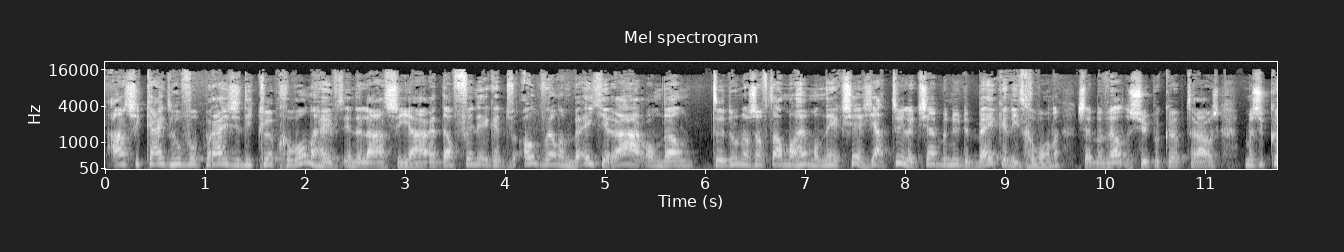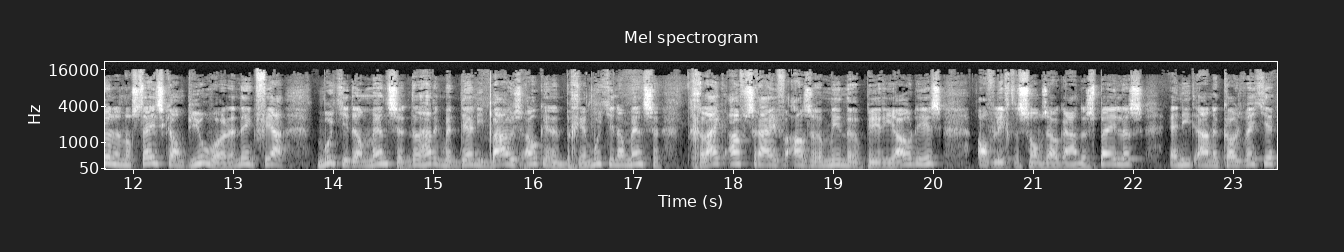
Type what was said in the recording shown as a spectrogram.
als je kijkt hoeveel prijzen die club gewonnen heeft in de laatste jaren, dan vind ik het ook wel een beetje raar om dan te doen alsof het allemaal helemaal niks is. Ja, tuurlijk, ze hebben nu de beker niet gewonnen. Ze hebben wel de Supercup trouwens, maar ze kunnen nog steeds kampioen worden. En denk van ja, moet je dan mensen, dat had ik met Danny Buis ook in het begin, moet je dan mensen gelijk afschrijven als er een mindere periode is? Of ligt het soms ook aan de spelers en niet aan de coach? Weet je,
